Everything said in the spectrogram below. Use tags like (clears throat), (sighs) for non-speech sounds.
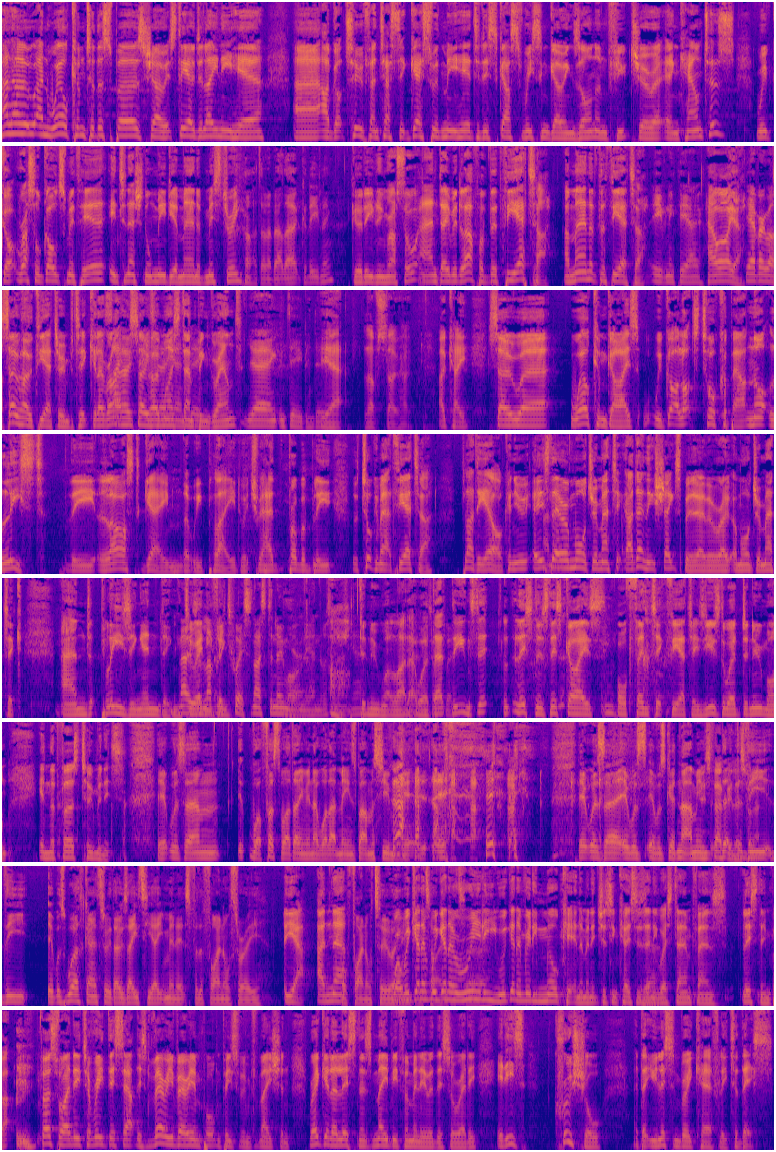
Hello and welcome to the Spurs show. It's Theo Delany here. Uh, I've got two fantastic guests with me here to discuss recent goings on and future uh, encounters. We've got Russell Goldsmith here, international media man of mystery. Oh, (laughs) I don't know about that. Good evening. Good evening, Russell. And David Luff of the theatre, a man of the theatre. Evening, Theo. How are you? Yeah, very well, Soho Theatre in particular, right? Soho Theatre, my yeah, stamping indeed. ground. Yeah, indeed, indeed. Yeah, love Soho. Okay, so uh, welcome, guys. We've got a lot to talk about, not least the last game that we played, which we had probably we're talking about theatre. Bloody hell! Can you? Is there a more dramatic? I don't think Shakespeare ever wrote a more dramatic and pleasing ending No, to it was anything. a lovely twist. Nice denouement on the end, wasn't Oh, it? Yeah. denouement, I like that Yeah, word. That, exactly. the, listeners, this guy's (clears throat) authentic theatre. He's used the word denouement in the first two minutes. It was, um, it- well, first of all, I don't even know what that means, but I'm assuming it, it, (laughs) (laughs) it was, uh, it was, it was good. No, I mean, It's fabulous, the, the, wasn't the, it was worth going through those 88 minutes for the final three. Yeah, and now Or final two Well, we're gonna we're gonna uh, really we're gonna really milk it in a minute, just in case there's any West Ham fans listening. But (clears throat) first of all, I need to read this out. This very very important piece of information. Regular listeners may be familiar with this already. It is crucial that you listen very carefully to this.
